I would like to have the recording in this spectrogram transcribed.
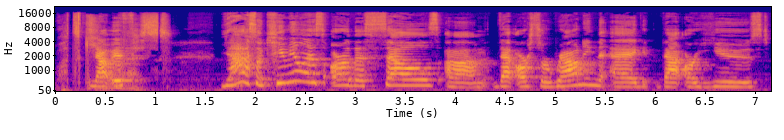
What's cumulus? Now, if yeah, so cumulus are the cells um, that are surrounding the egg that are used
